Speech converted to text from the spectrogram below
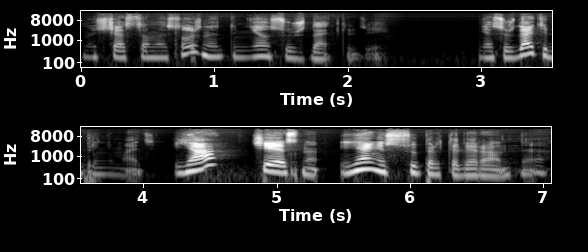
но сейчас самое сложное — это не осуждать людей. Не осуждать и принимать. Я, честно, я не супер толерантная.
